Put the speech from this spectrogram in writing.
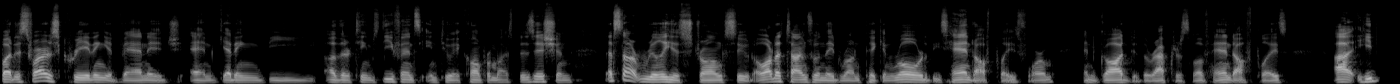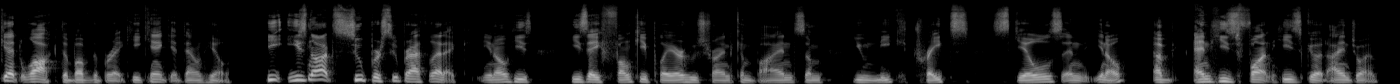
But as far as creating advantage and getting the other team's defense into a compromised position, that's not really his strong suit. A lot of times when they'd run pick and roll or these handoff plays for him, and God, do the Raptors love handoff plays, uh, he'd get locked above the break. He can't get downhill. He he's not super super athletic. You know, he's he's a funky player who's trying to combine some unique traits, skills, and you know, of and he's fun. He's good. I enjoy him.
